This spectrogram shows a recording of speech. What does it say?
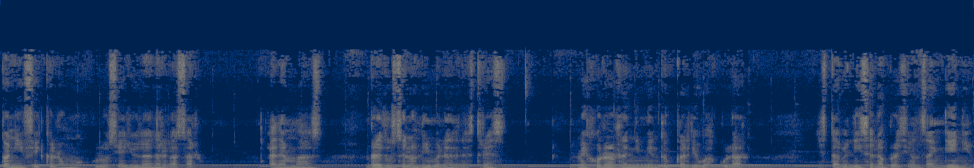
tonifica los músculos y ayuda a adelgazar. Además, reduce los niveles del estrés, mejora el rendimiento cardiovascular, estabiliza la presión sanguínea,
